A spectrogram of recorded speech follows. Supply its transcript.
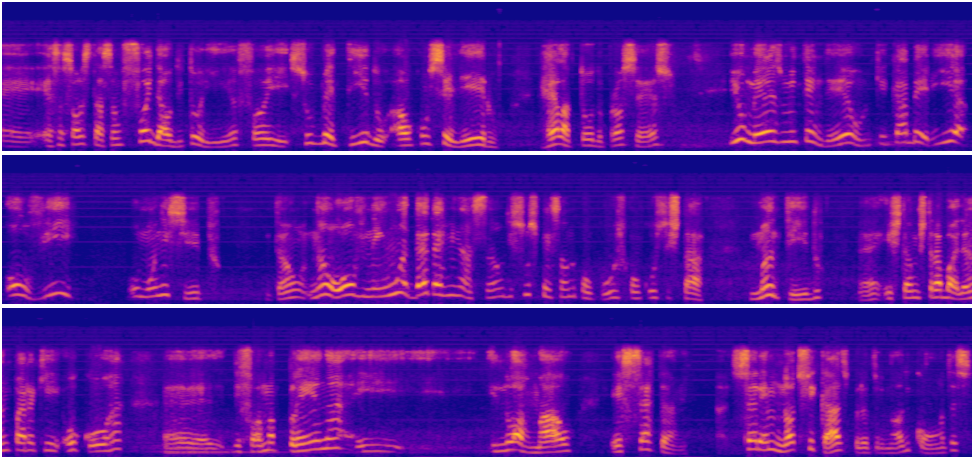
é, essa solicitação foi da auditoria, foi submetido ao conselheiro relator do processo e o mesmo entendeu que caberia ouvir o município. Então, não houve nenhuma determinação de suspensão do concurso, o concurso está mantido. Né? Estamos trabalhando para que ocorra é, de forma plena e, e normal esse certame. Seremos notificados pelo Tribunal de Contas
